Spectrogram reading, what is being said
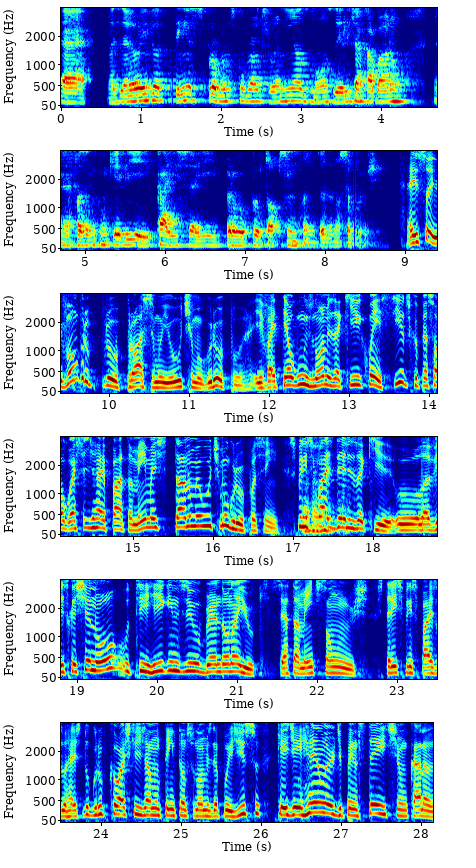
é... mas eu ainda tenho esses problemas com o route running e as mãos dele que acabaram é, fazendo com que ele caísse aí pro, pro top 50 da nossa board. É isso aí, vamos pro, pro próximo e último grupo. E vai ter alguns nomes aqui conhecidos que o pessoal gosta de hypar também, mas tá no meu último grupo, assim. Os principais uhum. deles aqui, o Lavisca Chenot, o T. Higgins e o Brandon Ayuk. Certamente são os três principais do resto do grupo, que eu acho que já não tem tantos nomes depois disso. KJ Handler, de Penn State, um cara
